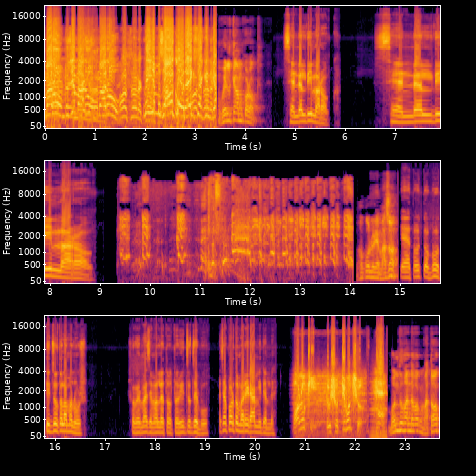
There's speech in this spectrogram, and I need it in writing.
मारो मुझे मारो मारो नहीं ये मजाक हो रहा है एक सेकंड ৱেলকাম কৰক স্যান্ডেল দি মারক স্যান্ডেল দি মারক সকলোৰে মাজত কে তুই তো বহুত ইজ্জতলা মানুষ সবের মাঝে মারলে তো তোর ইজ্জত যাব আচ্ছা প্রথমবার এটা আমি দেম না বলো কি তুমি সত্যি বলছো? হ্যাঁ। বন্ধু বান্ধবক মাতক।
